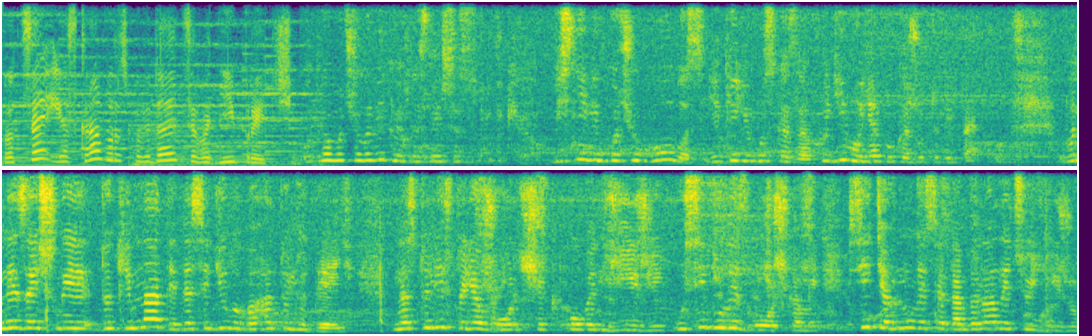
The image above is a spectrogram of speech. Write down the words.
Про це яскраво розповідається в одній притчі. Одному чоловікові приснився сон. В сні він почув голос, який йому сказав: Ходімо, я покажу тобі пекло. Вони зайшли до кімнати, де сиділо багато людей. На столі стояв борщик повен їжі. Усі були з ложками, всі тягнулися та набирали цю їжу,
